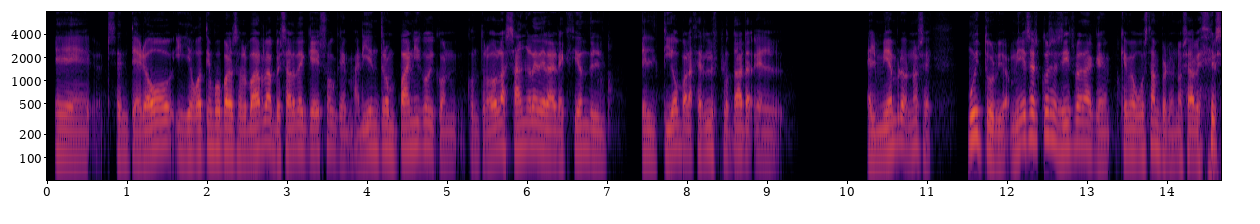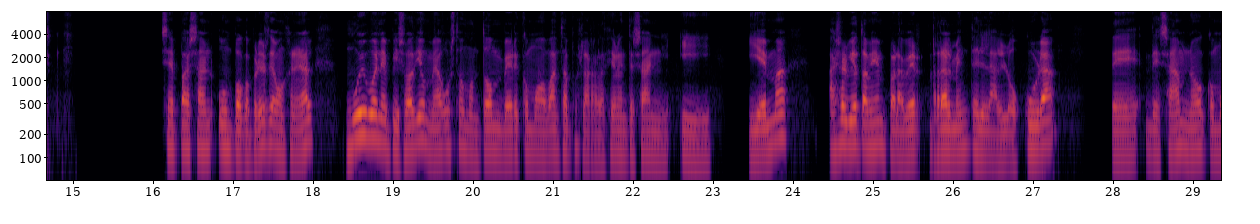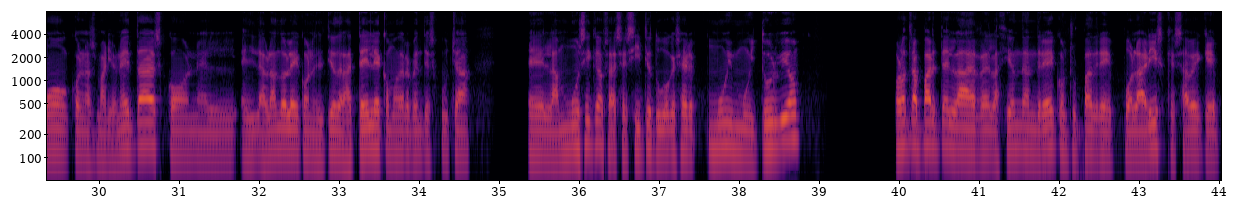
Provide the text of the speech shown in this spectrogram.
eh, se enteró y llegó a tiempo para salvarla, a pesar de que eso, que María entró en pánico y controló la sangre de la erección del, tío para hacerle explotar el, el miembro, no sé. Muy turbio. A mí esas cosas sí es verdad que, que me gustan, pero no sé, a veces se pasan un poco. Pero os digo, en general, muy buen episodio. Me ha gustado un montón ver cómo avanza pues, la relación entre Sam y, y Emma. Ha servido también para ver realmente la locura de, de, Sam, ¿no? Como con las marionetas, con el, el, hablándole con el tío de la tele, como de repente escucha eh, la música. O sea, ese sitio tuvo que ser muy, muy turbio. Por otra parte, la relación de André con su padre Polaris, que sabe que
